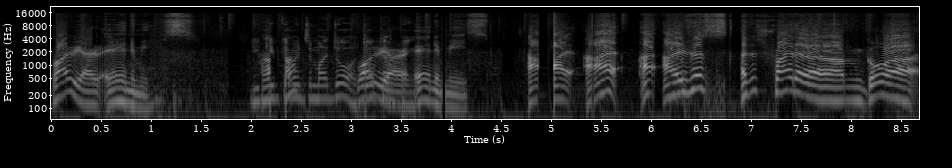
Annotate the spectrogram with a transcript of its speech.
Why we are enemies? You Huh? keep coming to my door. Why door we are enemies? I I I I just I just try to um go uh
